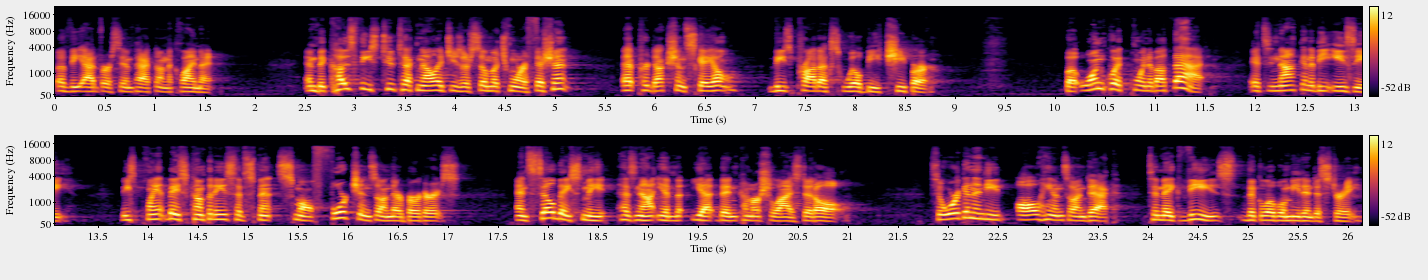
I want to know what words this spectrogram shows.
of the adverse impact on the climate. And because these two technologies are so much more efficient, at production scale, these products will be cheaper. But one quick point about that it's not going to be easy. These plant based companies have spent small fortunes on their burgers, and cell based meat has not yet been commercialized at all. So we're going to need all hands on deck to make these the global meat industry.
